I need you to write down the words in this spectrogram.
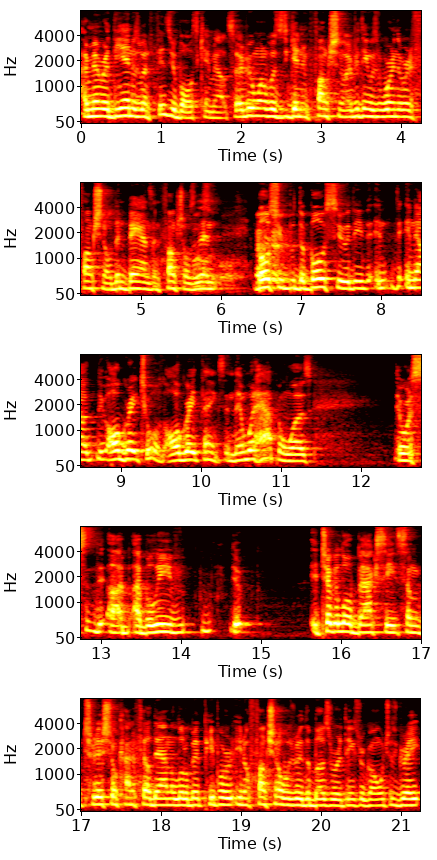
I remember at the end is when physio balls came out. So everyone was getting functional. Everything was wearing the word functional. Then bands and functionals, and then Bosu, the Bosu, the, and, and now all great tools, all great things. And then what happened was there was, uh, I believe, it, it took a little backseat. Some traditional kind of fell down a little bit. People, were, you know, functional was really the buzzword. Things were going, which was great.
